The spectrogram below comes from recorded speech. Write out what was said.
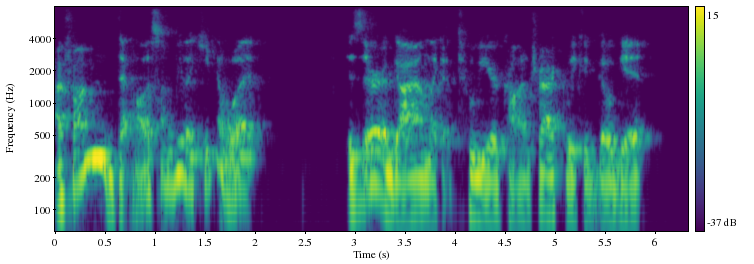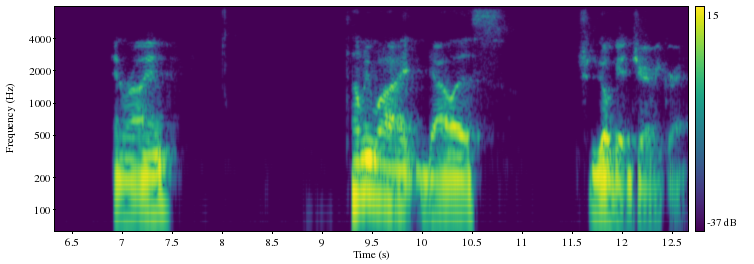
If I'm Dallas, I'm be like, you know what? Is there a guy on like a two year contract we could go get? And Ryan, tell me why Dallas should go get Jerami Grant.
